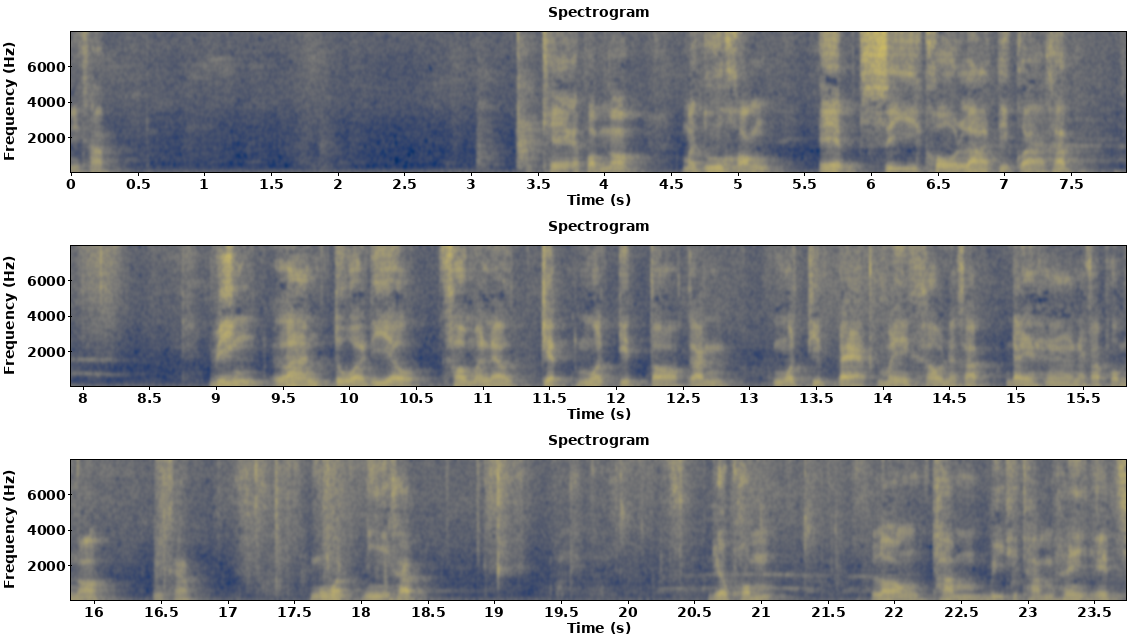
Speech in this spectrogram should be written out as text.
นี่ครับ โอเคครับผมเนาะ มาดูของ FC โคราชดีกว่าครับ วิ่งล่างตัวเดียวเข้ามาแล้ว 7 งวดติดต่อกัน งวดที่ 8 ไม่เข้านะครับ ได้ 5 นะครับผมเนาะนี่ครับ งวดนี้ครับ เดี๋ยวผมลองทำวิธีทำให้ FC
